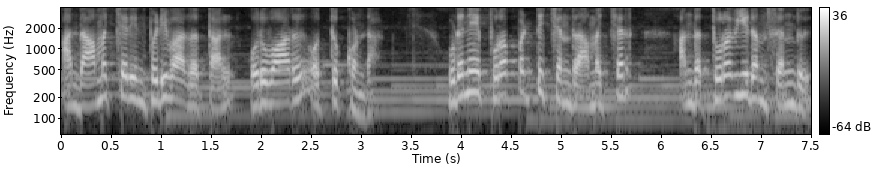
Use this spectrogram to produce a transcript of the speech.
அந்த அமைச்சரின் பிடிவாதத்தால் ஒருவாறு ஒத்துக்கொண்டார் உடனே புறப்பட்டு சென்ற அமைச்சர் அந்த துறவியிடம் சென்று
